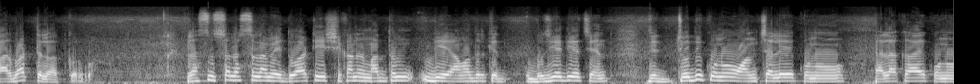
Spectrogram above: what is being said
বারবার তেলাওয়াত করব। রাসুল সাল্লাহ সাল্লাম এই দোয়াটি শেখানোর মাধ্যম দিয়ে আমাদেরকে বুঝিয়ে দিয়েছেন যে যদি কোনো অঞ্চলে, কোনো এলাকায়, কোনো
